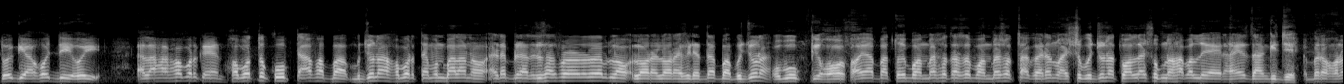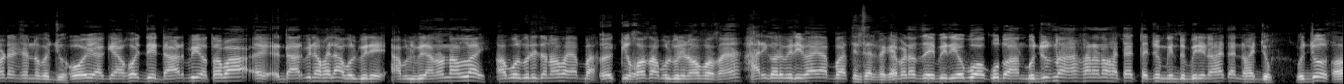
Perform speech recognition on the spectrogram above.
তুই গিয়া খোঁজ দি ওই এলাকার খবর কেন? খবর তো খুব টাফ আব্বা বুঝছ না খবর তেমন বালা ন। এটা ব্রাজিল লড়াই লড়াই ফিরে দাব্বা বুঝছ না? অবুক কি হয় আব্বা তুই বনবাসত আছে বনবাসত থাকো এটা নয়শো বুঝছ না তোমার লাই শুকনো খাবার লই আয় না জাঙ্গি যে। এবার হনো টেনশন নকরছো ওই আগে খোঁজ দি ডারবি অথবা ডারবি না ফাইলে আবুল বিরে আবুল বিরে আনো নাল্লাই আবুল বিরি তো ন ভাই আব্বা। ওই কি হস আবুল বিরে ন ফস হ্যাঁ হারি করে বিরি ভাই আব্বা তিন চার প্যাকেট এবারে যে বিরিও বউ কুতো আন বুঝুস না খানা না হাইতে তাইজুম কিন্তু বিরি না হাইতে নহাইজুম বুঝুস ও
